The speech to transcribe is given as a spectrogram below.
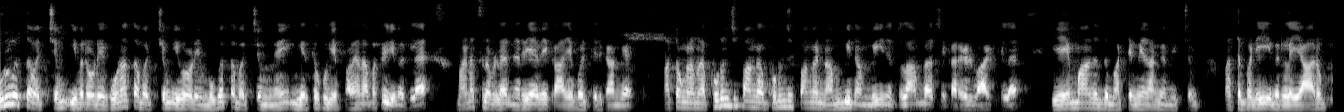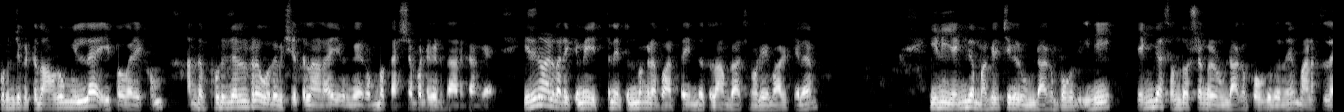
உருவத்தை வச்சும் இவருடைய குணத்தை வச்சும் இவருடைய முகத்தை வச்சும்னு இங்க இருக்கக்கூடிய பல நபர்கள் இவர்களை மனசுல உள்ள நிறையவே காயப்படுத்தியிருக்காங்க. மற்றவங்க நம்மளை புரிஞ்சுப்பாங்க புரிஞ்சுப்பாங்கன்னு நம்பி நம்பி இந்த துலாம் ராசிக்காரர்கள் வாழ்க்கையில ஏமாந்தது மட்டுமே தாங்க மிச்சம். மற்றபடி இவர்களை யாரும் புரிஞ்சுக்கிட்டதாகவும் இல்லை. இப்போ வரைக்கும் அந்த புரிதல்ன்ற ஒரு விஷயத்தினால இவங்க ரொம்ப கஷ்டப்பட்டுக்கிட்டு தான் இருக்காங்க. இது நாள் வரைக்குமே இத்தனை துன்பங்களை பார்த்த இந்த துலாம் ராஜனுடைய வாழ்க்கையில இனி எங்க மகிழ்ச்சிகள் உண்டாக போகுது? இனி எங்க சந்தோஷங்கள் உண்டாக போகுதுன்னு மனசுல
